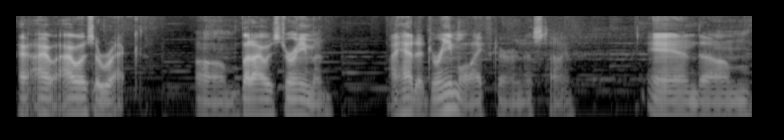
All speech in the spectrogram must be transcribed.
I, I, I was a wreck, um, but I was dreaming. I had a dream life during this time, and um,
